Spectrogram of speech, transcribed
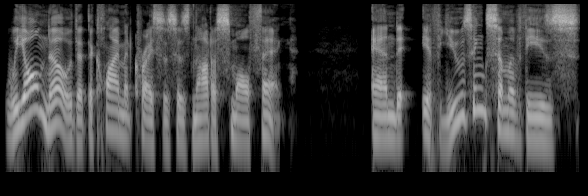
we all know that the climate crisis is not a small thing. And if using some of these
